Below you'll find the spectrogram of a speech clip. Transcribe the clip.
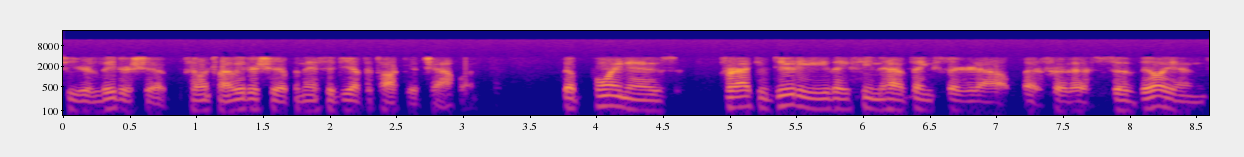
to your leadership. So I went to my leadership, and they said you have to talk to the chaplain. The point is, for active duty, they seem to have things figured out, but for the civilians,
